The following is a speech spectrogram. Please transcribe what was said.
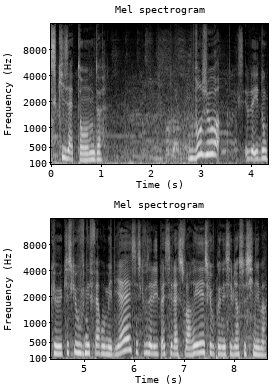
ce qu'ils attendent. Bonjour et donc, euh, qu'est-ce que vous venez faire au Méliès? Est-ce que vous allez y passer la soirée? Est-ce que vous connaissez bien ce cinéma?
